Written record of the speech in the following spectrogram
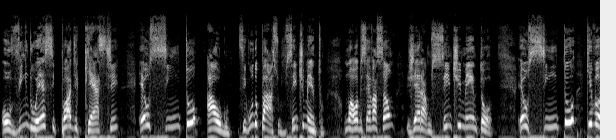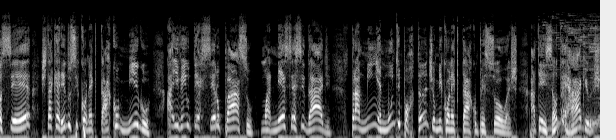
ouvindo esse podcast, eu sinto algo. Segundo passo, sentimento. Uma observação gera um sentimento. Eu sinto que você está querendo se conectar comigo. Aí vem o terceiro passo, uma necessidade. Para mim é muito importante eu me conectar com pessoas. Atenção, terráqueos.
